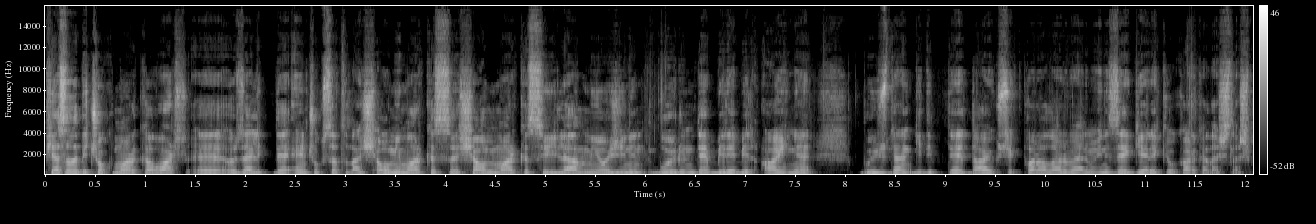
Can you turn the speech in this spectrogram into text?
Piyasada birçok marka var. E, özellikle en çok satılan Xiaomi markası. Xiaomi markasıyla Mioji'nin bu üründe birebir aynı. Bu yüzden gidip de daha yüksek paralar vermenize gerek yok arkadaşlar.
